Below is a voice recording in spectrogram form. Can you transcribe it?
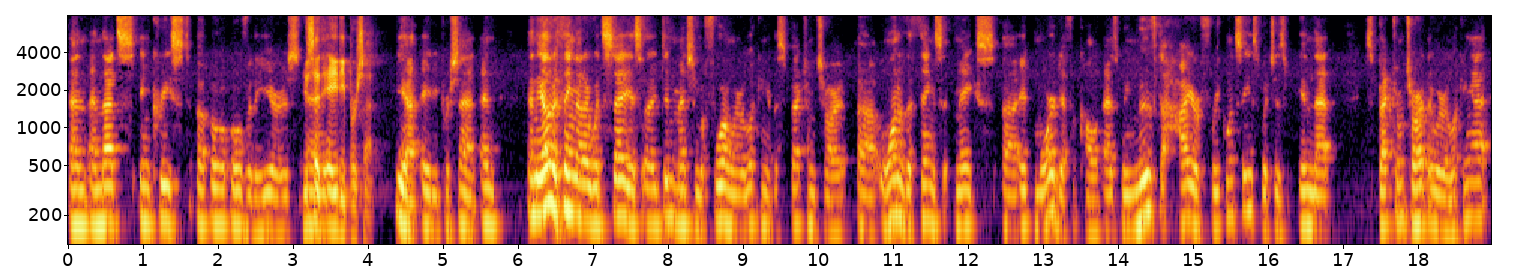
and and that's increased uh, o- over the years. You and, said eighty percent. Yeah, eighty percent, and And the other thing that I would say is I didn't mention before when we were looking at the spectrum chart. Uh, one of the things that makes uh, it more difficult as we move to higher frequencies, which is in that spectrum chart that we were looking at,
